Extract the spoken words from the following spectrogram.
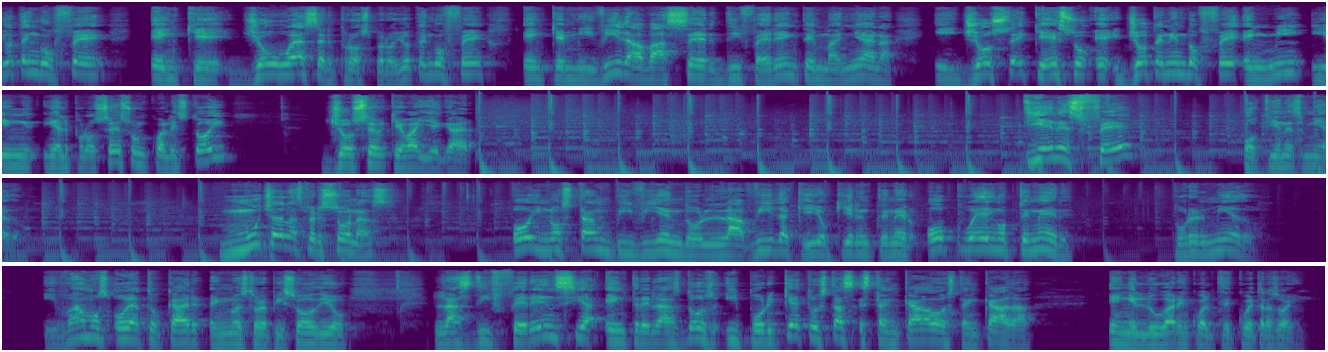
Yo tengo fe en que yo voy a ser próspero. Yo tengo fe en que mi vida va a ser diferente mañana. Y yo sé que eso, eh, yo teniendo fe en mí y en, el proceso en cual estoy, yo sé que va a llegar. ¿Tienes fe o tienes miedo? Muchas de las personas hoy no están viviendo la vida que ellos quieren tener o pueden obtener por el miedo. Y vamos hoy a tocar en nuestro episodio las diferencias entre las dos y por qué tú estás estancado o estancada en el lugar en cual te encuentras hoy.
